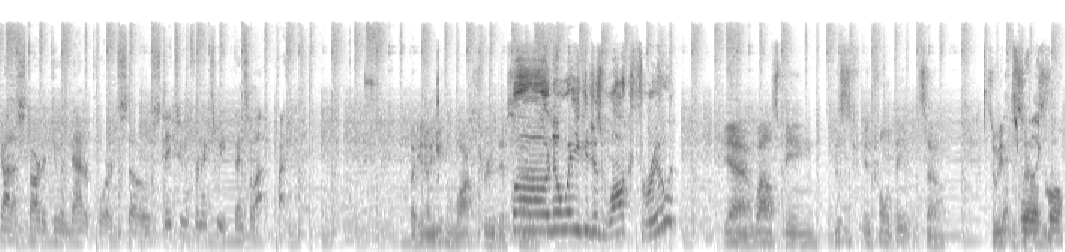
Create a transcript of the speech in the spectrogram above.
got us started doing Matterport. So stay tuned for next week. Thanks a lot. Bye. But you know, you can walk through this. Whoa! house. No way you could just walk through. Yeah, whilst being this is in full abatement. So, so we. That's so really this is- cool.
